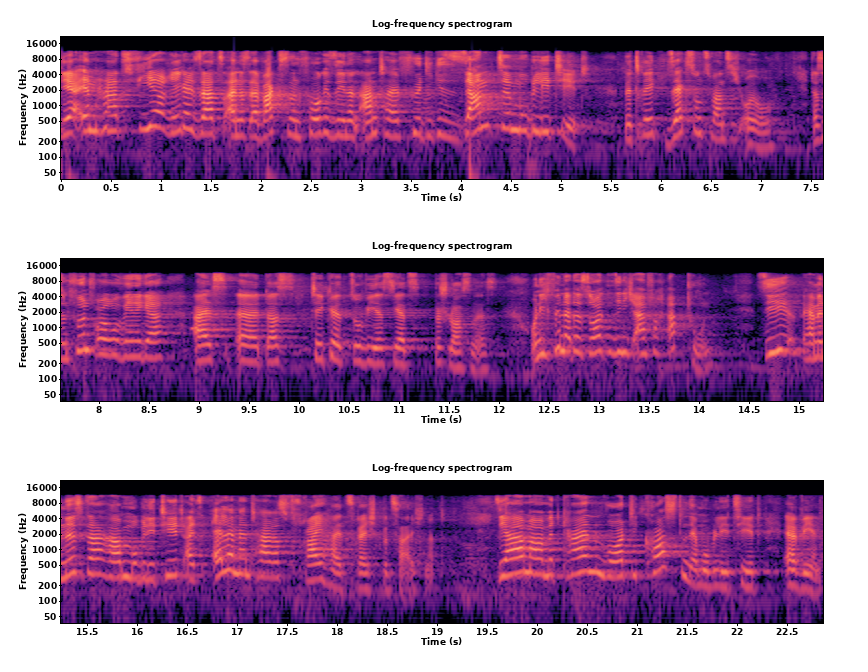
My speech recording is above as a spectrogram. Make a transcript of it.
Der im Hartz-IV-Regelsatz eines Erwachsenen vorgesehenen Anteil für die gesamte Mobilität beträgt 26 €. Das sind 5 € weniger als äh, das Ticket, so wie es jetzt beschlossen ist. Ich finde, das sollten Sie nicht einfach abtun. Sie, Herr Minister, haben Mobilität als elementares Freiheitsrecht bezeichnet. Sie haben aber mit keinem Wort die Kosten der Mobilität erwähnt.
